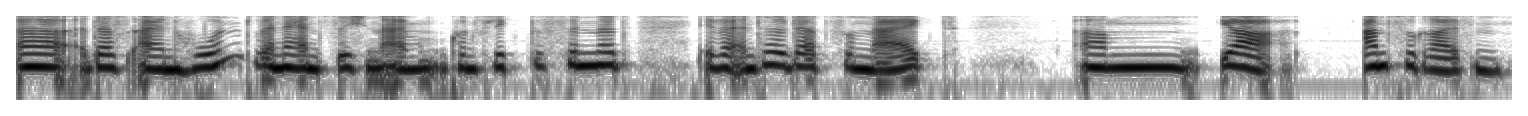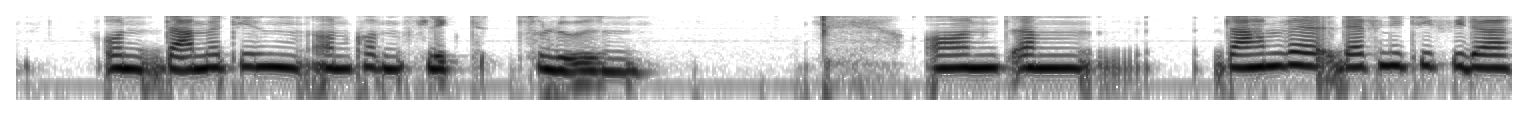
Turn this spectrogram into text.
äh, dass ein Hund, wenn er sich in einem Konflikt befindet, eventuell dazu neigt, ähm, ja, anzugreifen und damit diesen Konflikt zu lösen. Und ähm, da haben wir definitiv wieder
